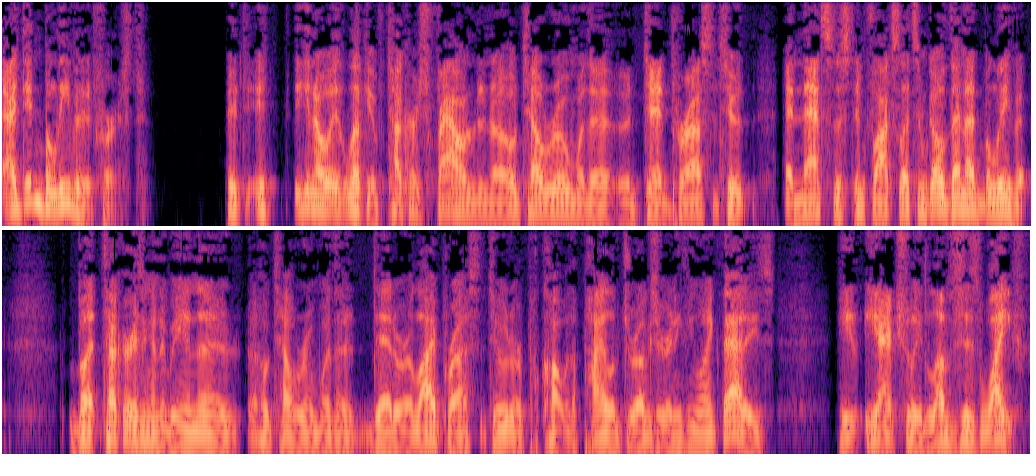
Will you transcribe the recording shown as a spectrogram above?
I didn't believe it at first. It it you know it, look if Tucker's found in a hotel room with a, a dead prostitute and that's this and Fox lets him go, then I'd believe it. But Tucker isn't going to be in the hotel room with a dead or alive prostitute or caught with a pile of drugs or anything like that. He's he he actually loves his wife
